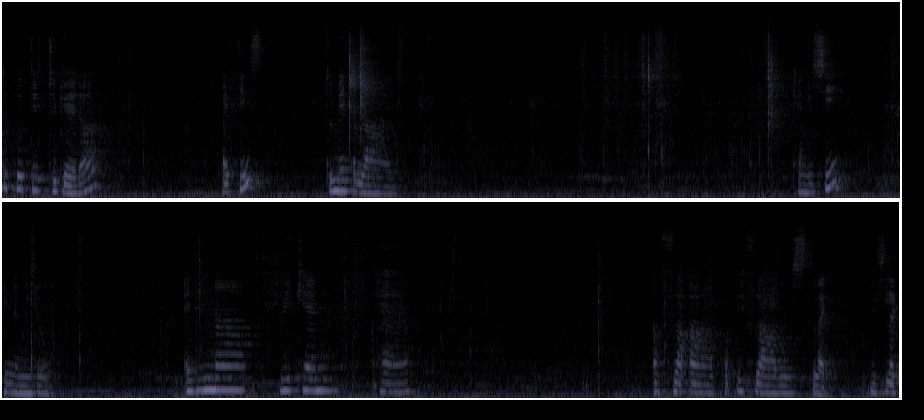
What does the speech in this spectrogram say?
to put it together like this to make a line. Can you see? In the middle. And then now we can have a fla uh, poppy flowers like it's like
